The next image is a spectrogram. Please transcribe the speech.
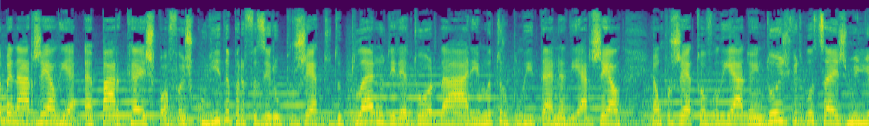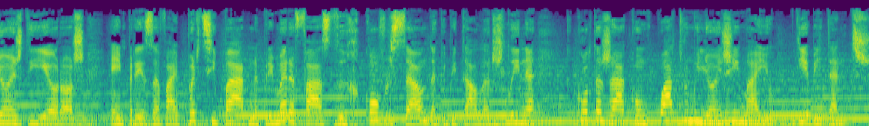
Também na Argélia, a Parque Expo foi escolhida para fazer o projeto de plano diretor da área metropolitana de Argel. É um projeto avaliado em 2,6 milhões de euros. A empresa vai participar na primeira fase de reconversão da capital argelina, que conta já com 4 milhões e meio de habitantes.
